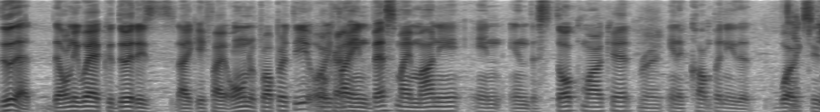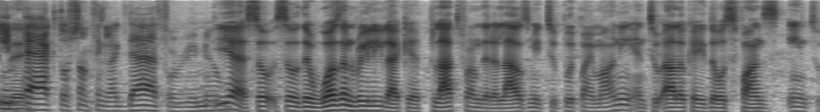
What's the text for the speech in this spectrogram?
do that. The only way I could do it is like if I own a property or if I invest my money in, in the stock market Right. in a company that like works in the impact or something like that for renewable. yeah, so so there wasn't really like a platform that allows me to put my money and to allocate those funds into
